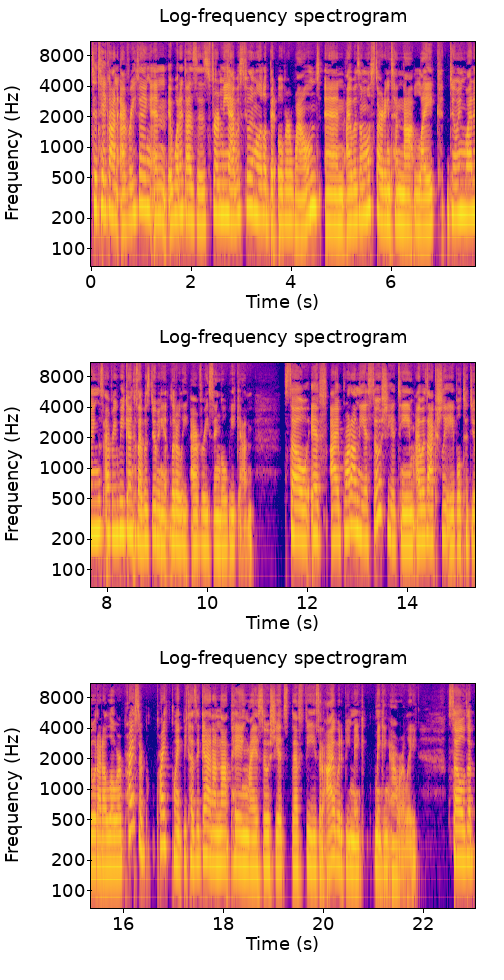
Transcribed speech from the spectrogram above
to take on everything. And it, what it does is, for me, I was feeling a little bit overwhelmed and I was almost starting to not like doing weddings every weekend because I was doing it literally every single weekend. So if I brought on the associate team, I was actually able to do it at a lower price or price point because again, I'm not paying my associates the fees that I would be make, making hourly. So the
